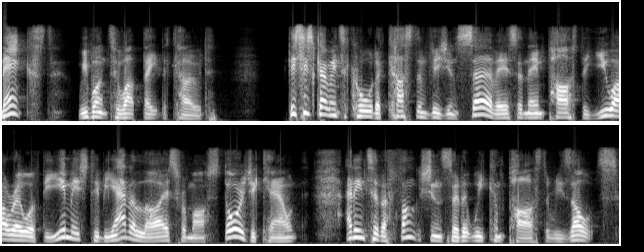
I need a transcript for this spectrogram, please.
Next, we want to update the code. This is going to call the custom vision service and then pass the URL of the image to be analyzed from our storage account and into the function so that we can pass the results.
